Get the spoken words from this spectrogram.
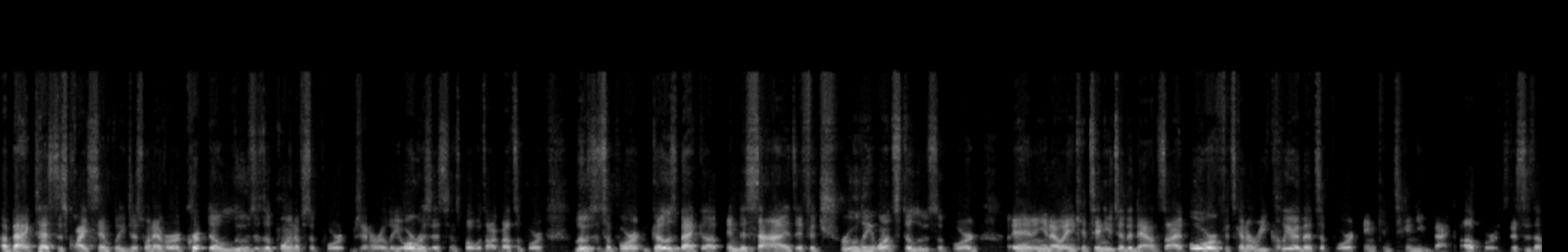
a back test is quite simply just whenever a crypto loses a point of support, generally, or resistance, but we'll talk about support, loses support, goes back up, and decides if it truly wants to lose support and you know and continue to the downside, or if it's going to re-clear that support and continue back upwards. This is a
